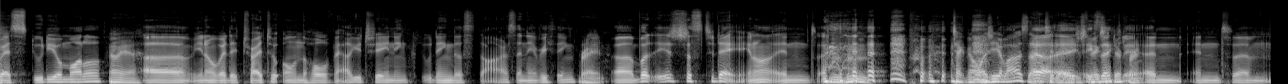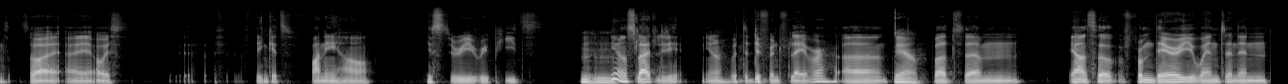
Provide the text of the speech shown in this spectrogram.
US studio model. Oh yeah. Uh, you know where they try to own the whole value chain, including the stars and everything. Right. Uh, but it's just today, you know, and mm-hmm. technology allows that today. It just exactly. makes it different. And and um, so I, I always think it's funny how history repeats. Mm-hmm. You know, slightly, you know, with a different flavor. Uh, yeah. But um, yeah, so from there you went and then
